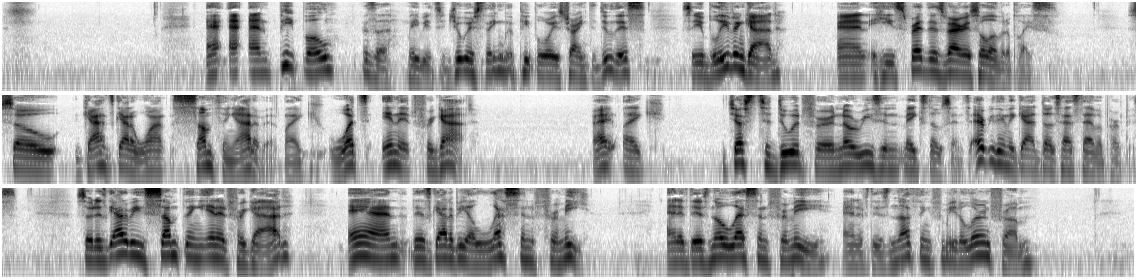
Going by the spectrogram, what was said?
And, and people, a maybe it's a Jewish thing, but people are always trying to do this. So you believe in God, and He spread this virus all over the place. So God's got to want something out of it. Like, what's in it for God? Right? Like, just to do it for no reason makes no sense. Everything that God does has to have a purpose. So there's got to be something in it for God, and there's got to be a lesson for me. And if there's no lesson for me, and if there's nothing for me to learn from,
